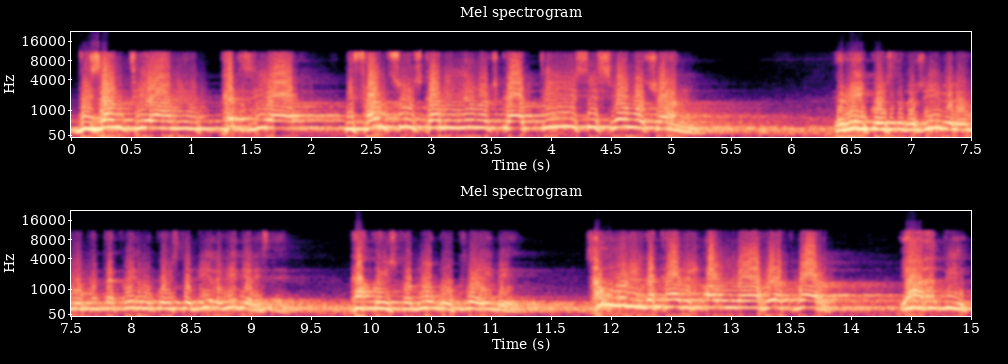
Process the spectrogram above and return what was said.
Bizantija, ni Perzija, ni Francuska, ni Njemačka. Ti si svemoćan. Jer vi koji ste doživjeli u kataklizmu koji ste bili, vidjeli ste kako ispod nogu tlo ide. Samo možeš da kažeš Allahu Akbar, Ja rabbi,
